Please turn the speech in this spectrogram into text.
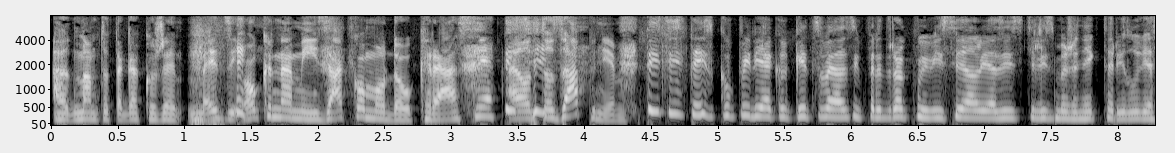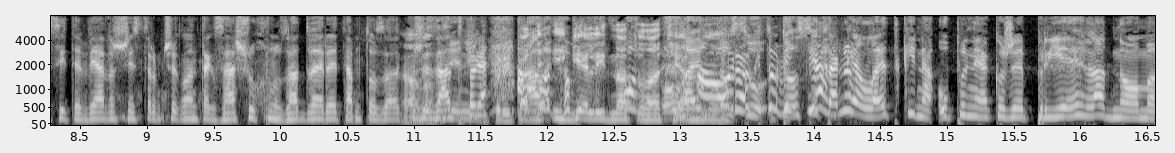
A mám to tak akože medzi oknami, za komodou, krásne, a len to zapnem. Ty si z tej skupiny, ako keď sme asi pred rokmi vysielali a zistili sme, že niektorí ľudia si ten vianočný stromček len tak zašuchnú za dvere, tam to za, akože zatvoria. Prípadne Ale igelit na to natiahnu. to sú, to to sú také letky na úplne akože priehľadnom e,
